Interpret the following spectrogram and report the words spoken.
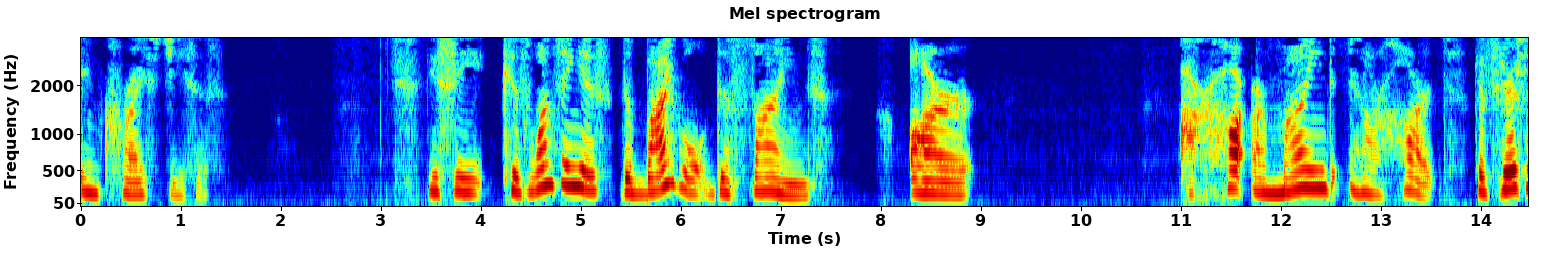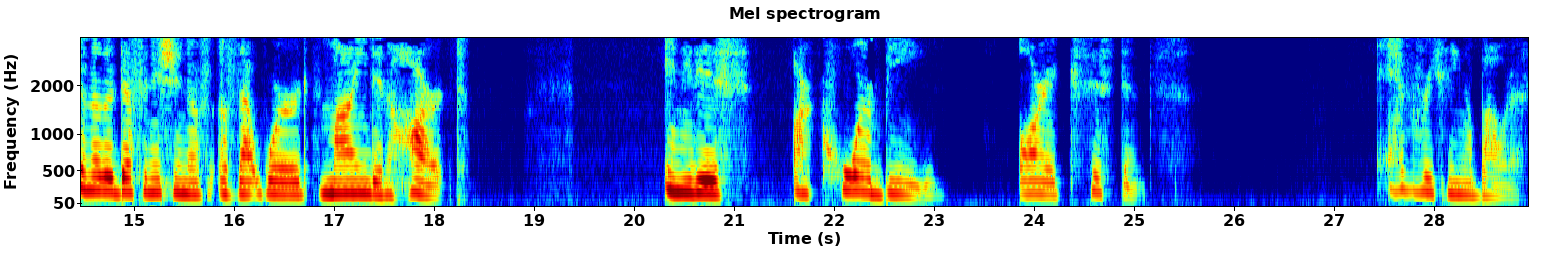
in Christ Jesus. You see, because one thing is the Bible defines our our heart, our mind and our hearts. Because here's another definition of, of that word mind and heart. And it is our core being, our existence, everything about us.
